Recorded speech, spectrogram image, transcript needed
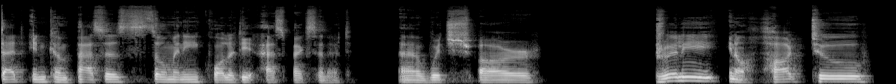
that encompasses so many quality aspects in it, uh, which are really, you know, hard to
